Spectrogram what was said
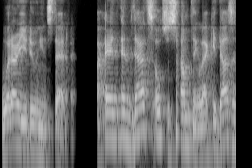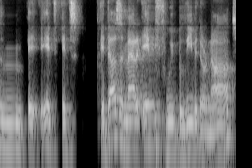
What are you doing instead? And and that's also something like it doesn't it, it it's it doesn't matter if we believe it or not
